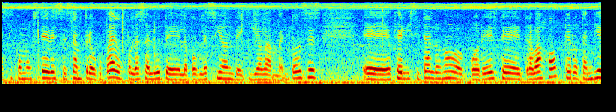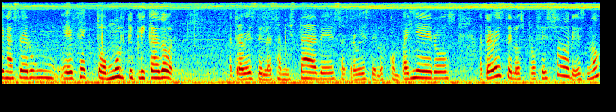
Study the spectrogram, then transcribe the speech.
así como ustedes están preocupados por la salud de la población de Quillabamba. Entonces, eh, felicitarlos por este trabajo, pero también hacer un efecto multiplicador a través de las amistades, a través de los compañeros, a través de los profesores, ¿no?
